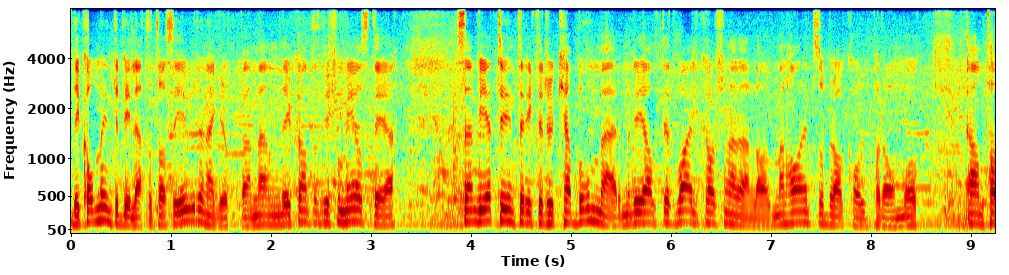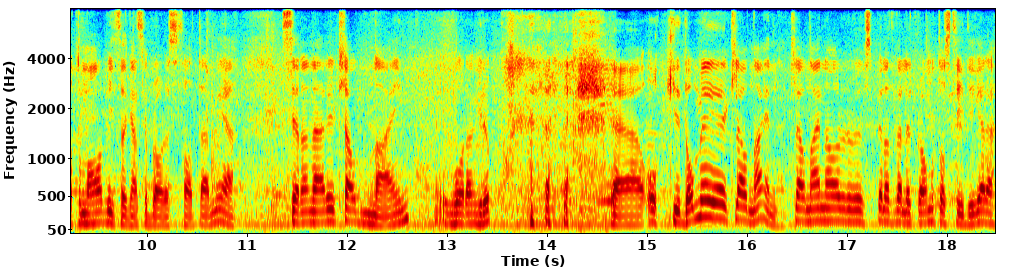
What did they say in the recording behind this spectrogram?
det kommer inte bli lätt att ta sig ur den här gruppen, men det är skönt att vi får med oss det. Sen vet jag inte riktigt hur Kaboom är, men det är alltid ett wildcard sådana där lag. Man har inte så bra koll på dem och jag antar att de har visat ganska bra resultat där med. Sedan är det ju Cloud9, våran grupp. Eh, och de är Cloud9. Cloud9 har spelat väldigt bra mot oss tidigare,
